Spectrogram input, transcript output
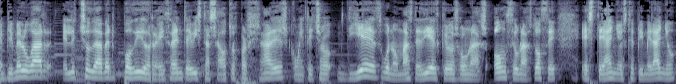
En primer lugar, el hecho de haber podido realizar entrevistas a otros profesionales, como he dicho, 10, bueno, más de 10, creo que son unas 11, unas 12 este año, este primer año,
